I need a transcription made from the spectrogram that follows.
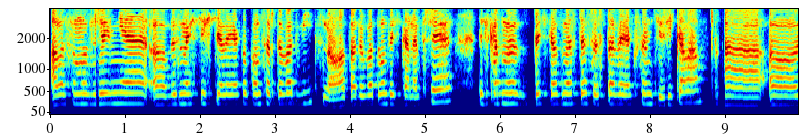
ale samozřejmě uh, bychom ještě chtěli jako koncertovat víc, no a ta doba tomu teďka nepřeje. Teďka jsme, teďka jsme v té sestavě, jak jsem ti říkala a uh,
